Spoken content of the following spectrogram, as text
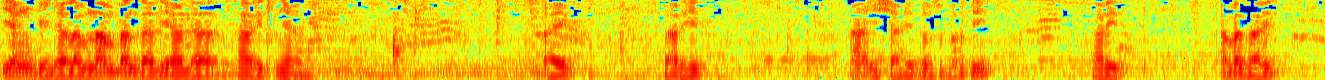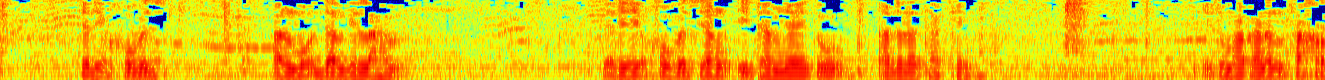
yang di dalam nampan tadi ada saridnya. Baik. Sarid Aisyah itu seperti sarid. Apa sarid? Jadi khubz al-mu'dam bil laham jadi khubz yang idamnya itu adalah daging itu makanan fakhr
